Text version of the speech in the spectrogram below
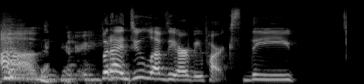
Um but I do love the RV parks. The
